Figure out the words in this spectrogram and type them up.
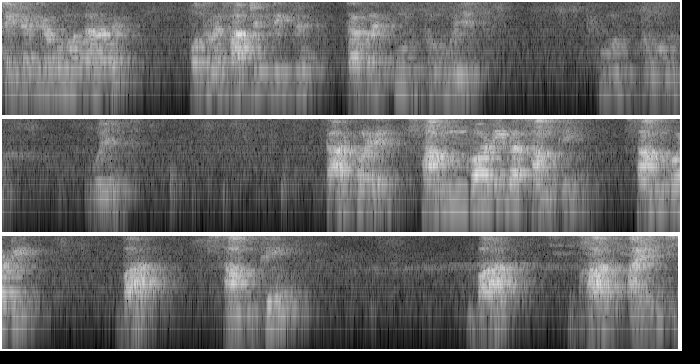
সেইটা কীরকম হতে হবে? প্রথমে সাবজেক্ট লিখবে, তারপরে could do with could do with তারপরে সামবডি বা সামথিং সামবডি বা সামথিং বা ভার আইএনজি।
